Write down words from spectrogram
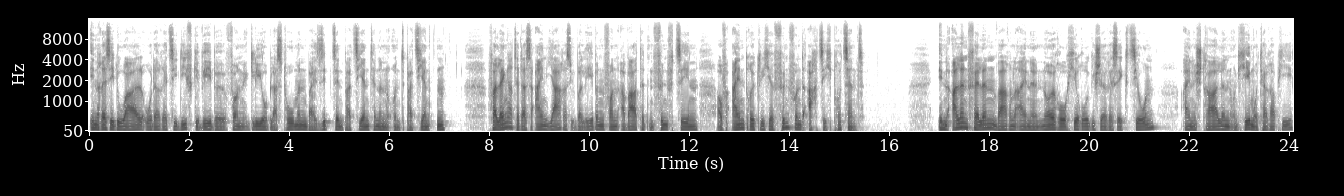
in Residual- oder Rezidivgewebe von Glioblastomen bei 17 Patientinnen und Patienten verlängerte das Einjahresüberleben von erwarteten 15 auf eindrückliche 85 Prozent. In allen Fällen waren eine neurochirurgische Resektion, eine Strahlen- und Chemotherapie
